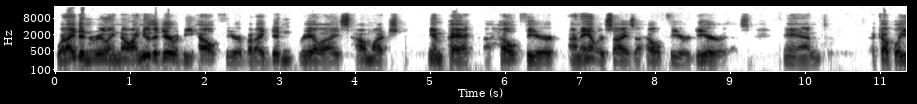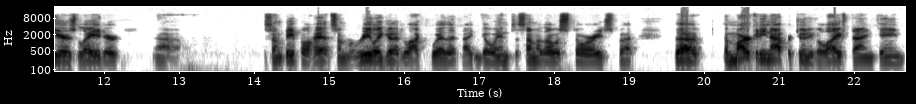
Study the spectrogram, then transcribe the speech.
what I didn't really know, I knew the deer would be healthier, but I didn't realize how much impact a healthier an antler size a healthier deer is. And a couple of years later, uh, some people had some really good luck with it. I can go into some of those stories, but the the marketing opportunity of a lifetime came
